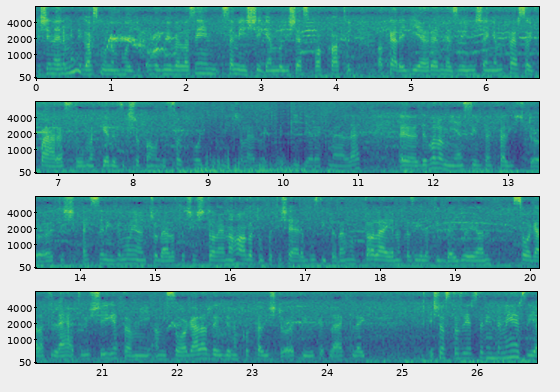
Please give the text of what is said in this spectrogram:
És én erre mindig azt mondom, hogy, hogy mivel az én személyiségemből is ez fakad, hogy akár egy ilyen rendezvény is engem, persze, hogy fárasztó, meg kérdezik sokan, hogy ezt hogy, hogy tudom egy család vagy, vagy két gyerek mellett, de valamilyen szinten fel is tölt, és ez szerintem olyan csodálatos, és talán a hallgatókat is erre buzdítanám, hogy találjanak az életükbe egy olyan szolgálati lehetőséget, ami, ami szolgálat, de ugyanakkor fel is tölti őket lelkileg. És azt azért szerintem érzi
